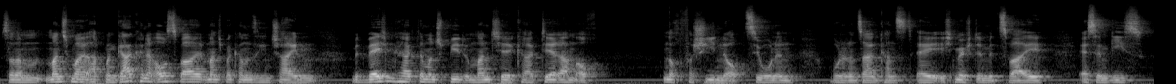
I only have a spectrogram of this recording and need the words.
sondern manchmal hat man gar keine Auswahl, manchmal kann man sich entscheiden, mit welchem Charakter man spielt und manche Charaktere haben auch noch verschiedene Optionen, wo du dann sagen kannst, ey, ich möchte mit zwei SMGs,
